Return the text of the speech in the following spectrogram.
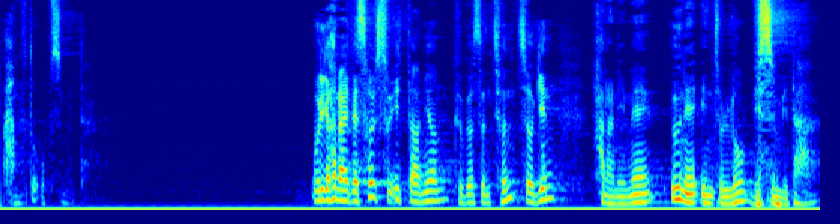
아무도 없습니다. 우리가 하나님 앞에 설 수 있다면 그것은 전적인 하나님의 은혜인 줄로 믿습니다.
